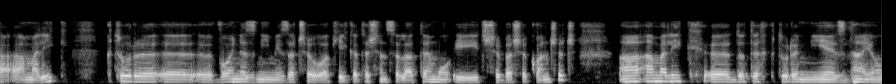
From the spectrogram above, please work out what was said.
Amalik, który wojnę z nimi zaczęła kilka tysięcy lat temu i trzeba się kończyć. A Amalik do tych, którzy nie znają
